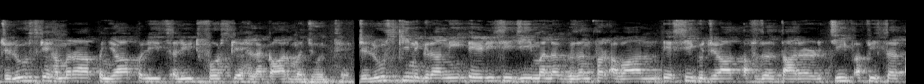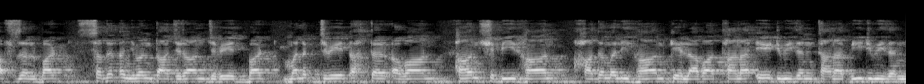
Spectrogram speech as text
جلوس کے ہمراہ پنجاب پولیس ایلیٹ فورس کے اہلکار موجود تھے۔ جلوس کی نگرانی A D C G Malik Ghazanfar Awan A C Gujrat Afzal Tarar, chief officer Afzal Butt, صدر انجمن تاجران جوید بٹ، ملک جوید اختر اوان خان شبیر خان، خادم علی خان کے علاوہ تھانہ اے ڈویژن تھانہ بی ڈویژن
